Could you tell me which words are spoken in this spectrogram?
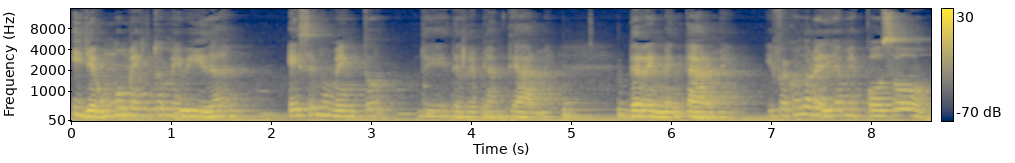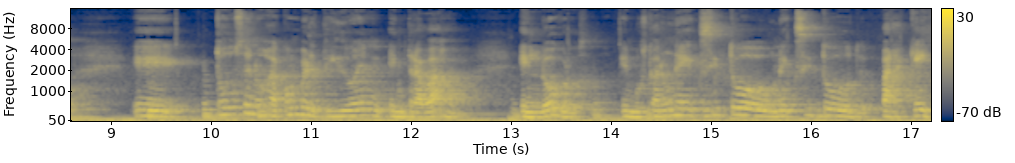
Y llegó un momento en mi vida, ese momento de, de replantearme, de reinventarme y fue cuando le dije a mi esposo, eh, todo se nos ha convertido en, trabajo, en logros, en buscar un éxito, un éxito, ¿para qué?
